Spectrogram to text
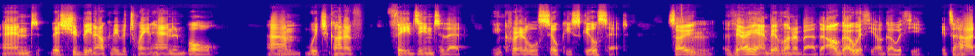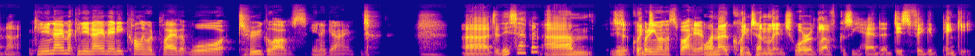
And there should be an alchemy between hand and ball, um, which kind of feeds into that incredible silky skill set. So, Mm. very ambivalent about that. I'll go with you. I'll go with you. It's a hard no. Can you name it? Can you name any Collingwood player that wore two gloves in a game? Uh, did this happen? Um, it Quint- Putting you on the spot here. Well, I know Quinten Lynch wore a glove because he had a disfigured pinky.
